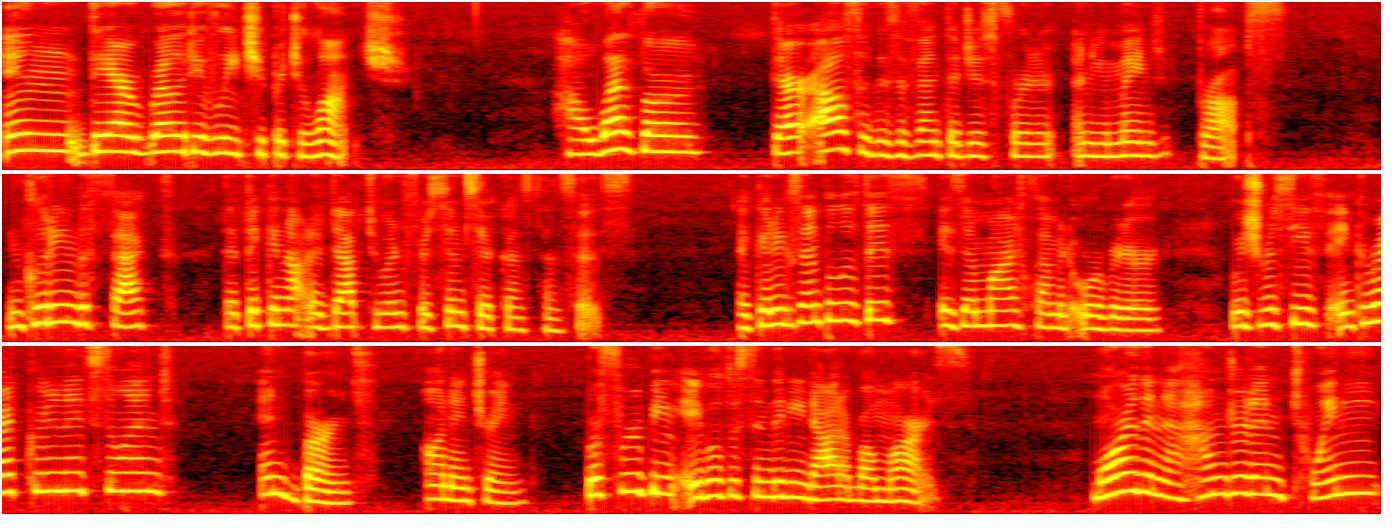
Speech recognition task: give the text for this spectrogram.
and they are relatively cheaper to launch. However, there are also disadvantages for unmanned props, including the fact that they cannot adapt to unforeseen circumstances. A good example of this is the Mars Climate Orbiter, which received incorrect coordinates to land and burned on entering before being able to send any data about Mars. More than $120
